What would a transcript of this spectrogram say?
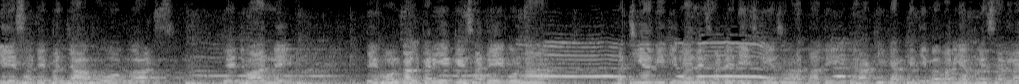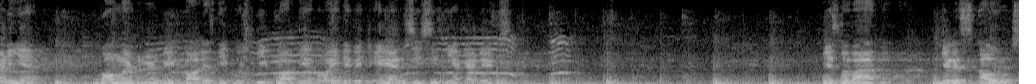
ਇਹ ਸਾਡੇ ਪੰਜਾਬ ਹੋਮ ਗਾਰਡਸ ਦੇ ਜਵਾਨ ਨੇ। ਤੇ ਹੁਣ ਗੱਲ ਕਰੀਏ ਕਿ ਸਾਡੇ ਉਹਨਾਂ ਬੱਚੀਆਂ ਦੀ, ਜਿਨ੍ਹਾਂ ਨੇ ਸਾਡੇ ਦੇਸ਼ ਦੀਆਂ ਸਰਹੱਦਾਂ ਦੀ ਰਾਖੀ ਕਰਕੇ ਜ਼ਿੰਮੇਵਾਰੀ ਆਪਣੇ ਸਿਰ ਲੈਣੀ ਹੈ, ਗਵਰਨਮੈਂਟ ਰਣਵੀਰ ਕਾਲਜ ਦੀ ਖੁਸ਼ਦੀਪ ਕੌਰ ਦੀ ਅਗਵਾਈ ਦੇ ਵਿੱਚ ਇਹ ਐਨਸੀਸੀ ਦੀਆਂ ਕੈਡੇਟਸ ਇਸ ਤੋਂ ਬਾਅਦ ਜਿਹੜੇ ਸਕਾਊਟਸ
